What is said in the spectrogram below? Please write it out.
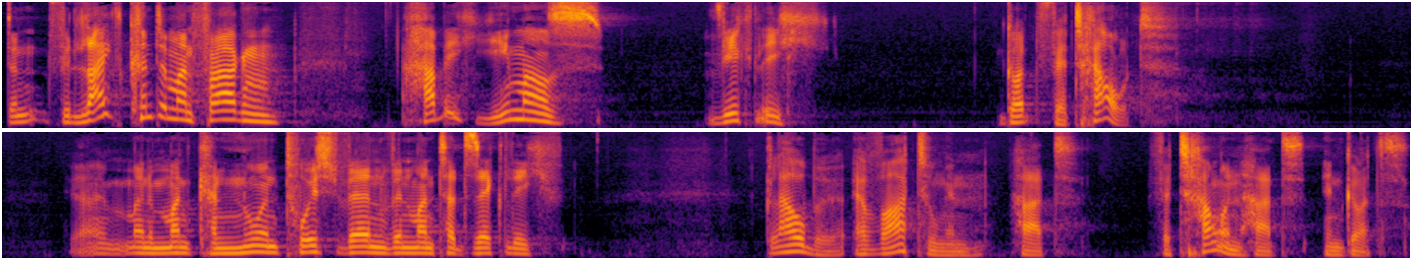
dann vielleicht könnte man fragen, habe ich jemals wirklich Gott vertraut. Ja, ich meine, man kann nur enttäuscht werden, wenn man tatsächlich Glaube, Erwartungen hat, Vertrauen hat in Gott.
